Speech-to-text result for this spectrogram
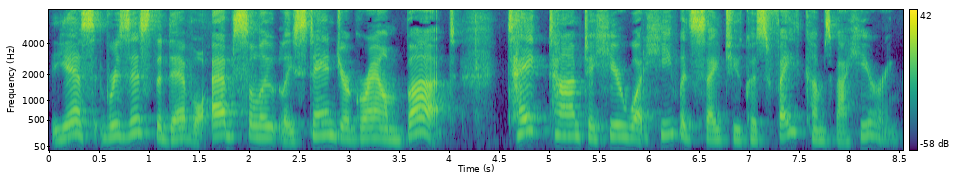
Yes, resist the devil. Absolutely. Stand your ground, but take time to hear what he would say to you because faith comes by hearing.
